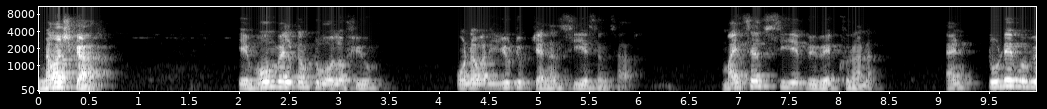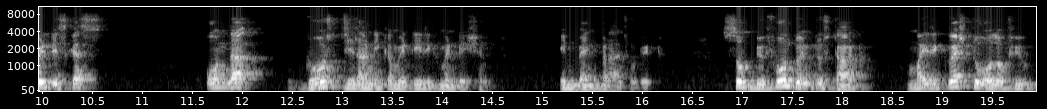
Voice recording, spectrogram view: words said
Namaskar. A warm welcome to all of you on our YouTube channel CA Sansar. Myself CA Vivek Khurana and today we will discuss on the Ghost Jilani Committee recommendation in bank branch audit. So before going to start, my request to all of you,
